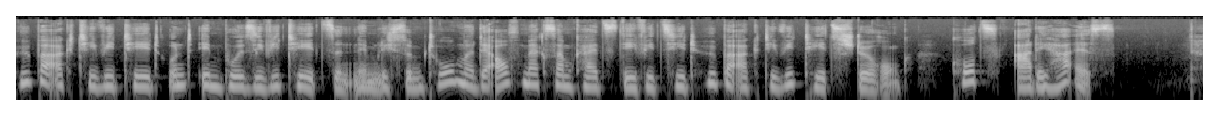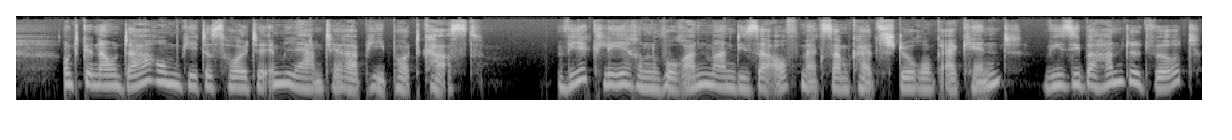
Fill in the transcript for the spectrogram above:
Hyperaktivität und Impulsivität sind nämlich Symptome der Aufmerksamkeitsdefizit-Hyperaktivitätsstörung, kurz ADHS. Und genau darum geht es heute im Lerntherapie-Podcast. Wir klären, woran man diese Aufmerksamkeitsstörung erkennt, wie sie behandelt wird,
